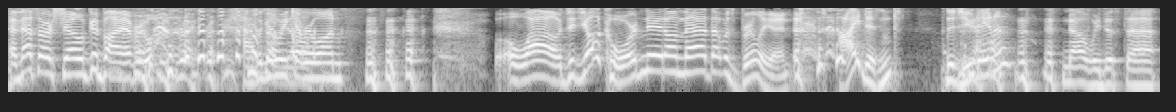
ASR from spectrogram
And that's our show. Goodbye, everyone. Have a good week, y'all. everyone. wow, did y'all coordinate on that? That was brilliant. I didn't. Did you, Dana? no, we just uh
